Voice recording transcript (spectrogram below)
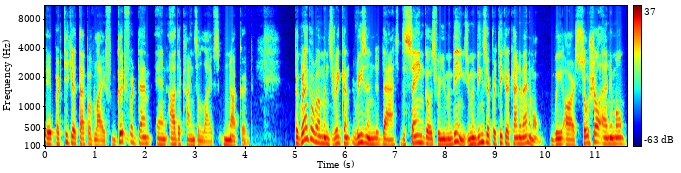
a particular type of life good for them and other kinds of lives not good. the Greco-Romans reasoned that the same goes for human beings. Human beings are a particular kind of animal. We are social animal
